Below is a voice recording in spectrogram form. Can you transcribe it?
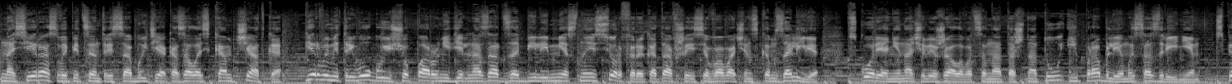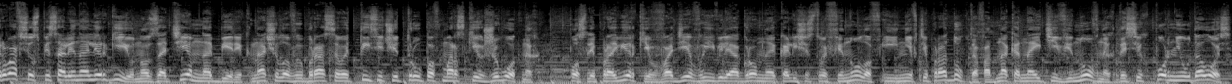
На сей раз в эпицентре событий оказалась Камчатка. Первыми тревогу еще пару недель назад забили местные серферы, катавшиеся в Авачинском заливе. Вскоре они начали жаловаться на тошноту и проблемы со зрением. Сперва все списали на аллергию, но затем на берег начало выбрасывать тысячи трупов морских животных. После проверки в воде выявили огромное количество фенолов и нефтепродуктов, однако найти виновных до сих пор не удалось.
